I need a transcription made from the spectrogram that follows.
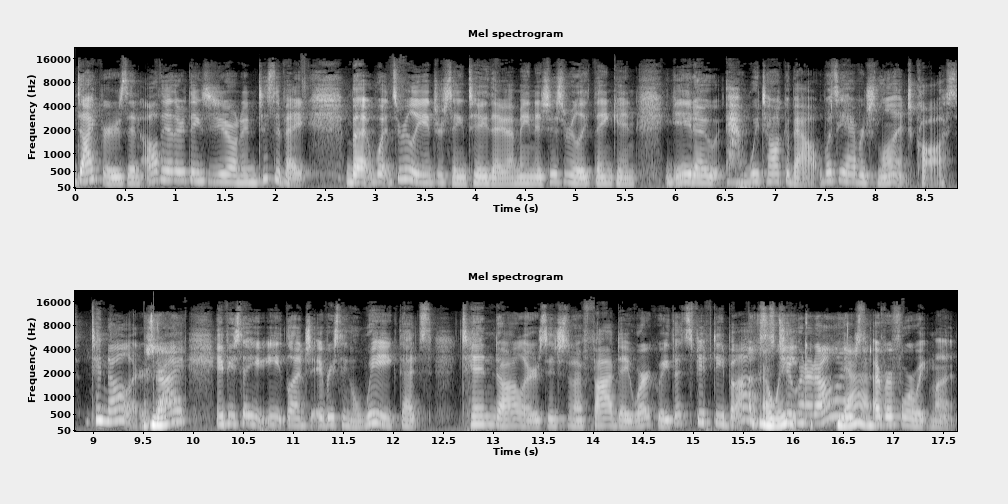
diapers and all the other things you don't anticipate. But what's really interesting too, though, I mean, it's just really thinking, you know, we talk about what's the average lunch cost? $10, yeah. right? If you say you eat lunch every single week, that's $10. It's just on a five day work week. That's 50 bucks. A week. $200 yeah. over a four week month.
